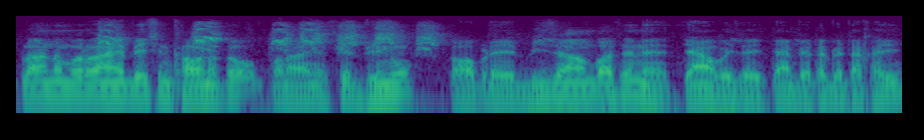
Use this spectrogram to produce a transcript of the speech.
પ્લાન અમારો અહીંયા બેસીને ખાવાનો હતો પણ અહીંયા છે ભીનું તો આપણે બીજા આંબા છે ને ત્યાં વહી જાય ત્યાં બેઠા બેઠા ખાઈ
